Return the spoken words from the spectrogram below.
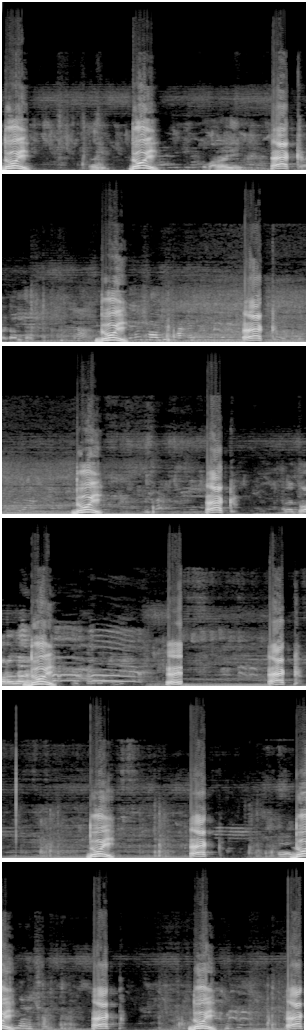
দুই। দুই। এক। দুই। এক, দুই এক দুই এক দুই এক দুই এক দুই এক,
